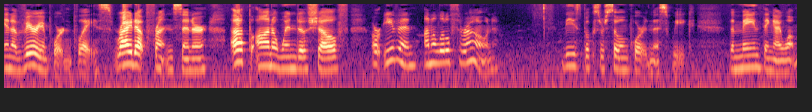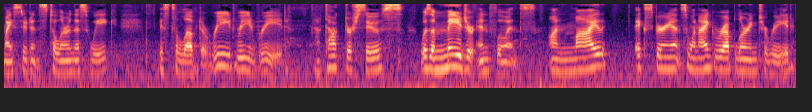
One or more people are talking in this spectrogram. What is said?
in a very important place, right up front and center, up on a window shelf, or even on a little throne. These books are so important this week. The main thing I want my students to learn this week is to love to read, read, read. Now, Dr. Seuss was a major influence on my experience when I grew up learning to read,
